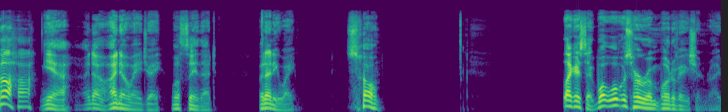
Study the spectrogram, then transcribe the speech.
Yeah, I know, I know, AJ. We'll say that. But anyway, so like I said, what what was her motivation, right?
